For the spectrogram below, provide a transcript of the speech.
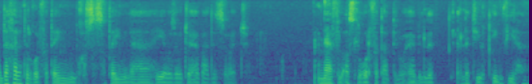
ودخلت الغرفتين المخصصتين لها هي وزوجها بعد الزواج. إنها في الأصل غرفة عبد الوهاب التي يقيم فيها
